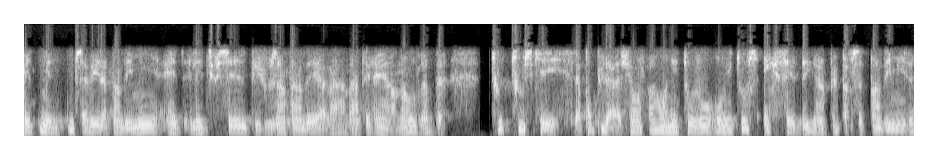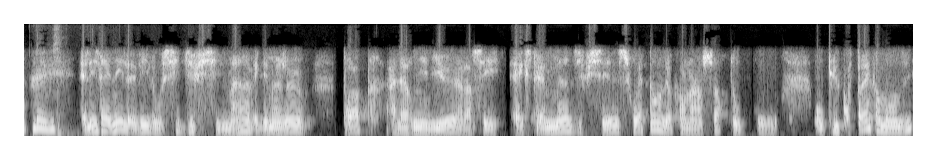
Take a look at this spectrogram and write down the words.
Mais, mais, vous savez, la pandémie, elle, est difficile, puis je vous entendais avant d'entrer en ondes, là, de tout, tout ce qui est la population, je pense qu'on est toujours, on est tous excédés un peu par cette pandémie-là. Ben oui. Les aînés le vivent aussi difficilement avec des mesures propres à leur milieu. Alors, c'est extrêmement difficile. Souhaitons qu'on en sorte au, au, plus coupant, comme on dit,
